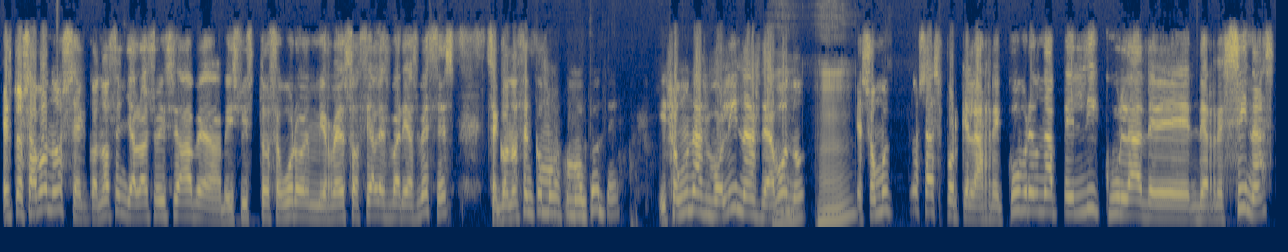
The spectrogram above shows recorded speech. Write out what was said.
Estos abonos se conocen, ya lo habéis visto seguro en mis redes sociales varias veces, se conocen como, como cote y son unas bolinas de abono que son muy curiosas porque las recubre una película de, de resinas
